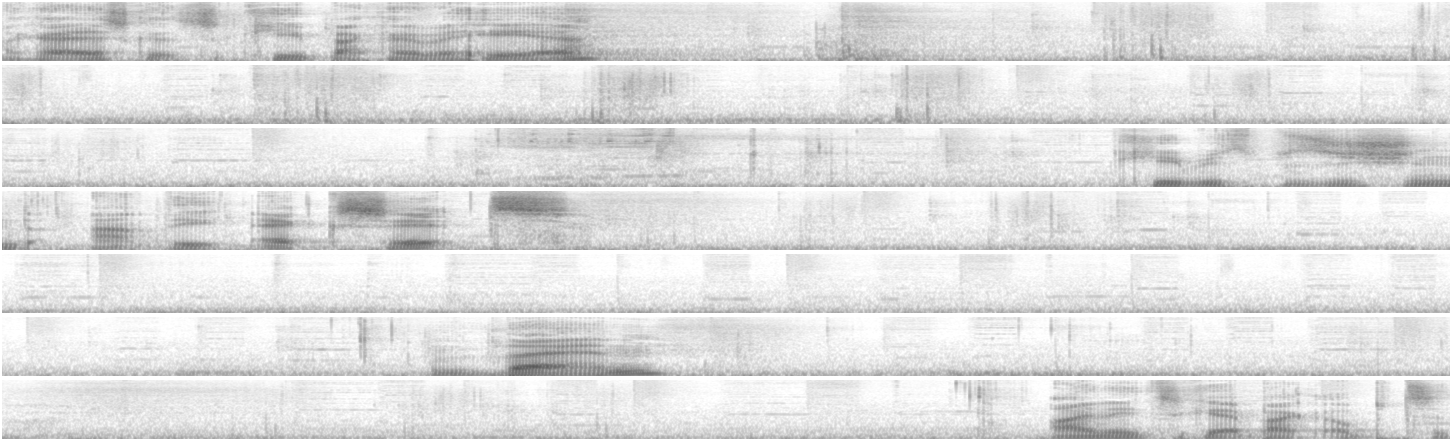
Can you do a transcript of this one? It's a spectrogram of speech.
Okay, let's get the cube back over here. Cube is positioned at the exit. And then I need to get back up to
